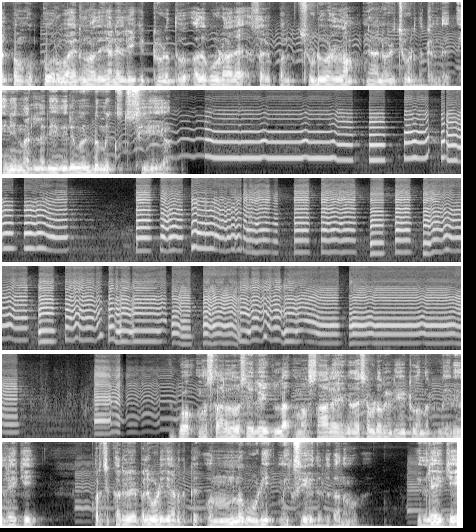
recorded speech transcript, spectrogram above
സ്വല്പം ഉപ്പ് കുറവായിരുന്നു അത് ഞാൻ അതിലേക്ക് ഇട്ട് കൊടുത്തു. അതുകൂടാതെ സ്വല്പം ചുടുവെള്ളം ഞാൻ ഒഴിച്ചു കൊടുത്തിട്ടുണ്ട്. ഇനി നല്ല രീതിയിൽ വീണ്ടും മിക്സ് ചെയ്യുക. ഇപ്പോൾ മസാല ദോശയിലേക്കുള്ള മസാല ഏകദേശം ഇവിടെ റെഡി ആയിട്ട് വന്നിട്ടുണ്ട്. ഇനി ഇതിലേക്ക് കുറച്ച് കറിവേപ്പില കൂടി ചേർത്തിട്ട് ഒന്നുകൂടി മിക്സ് ചെയ്തെടുക്കാം നമുക്ക്. ഇതിലേക്ക്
